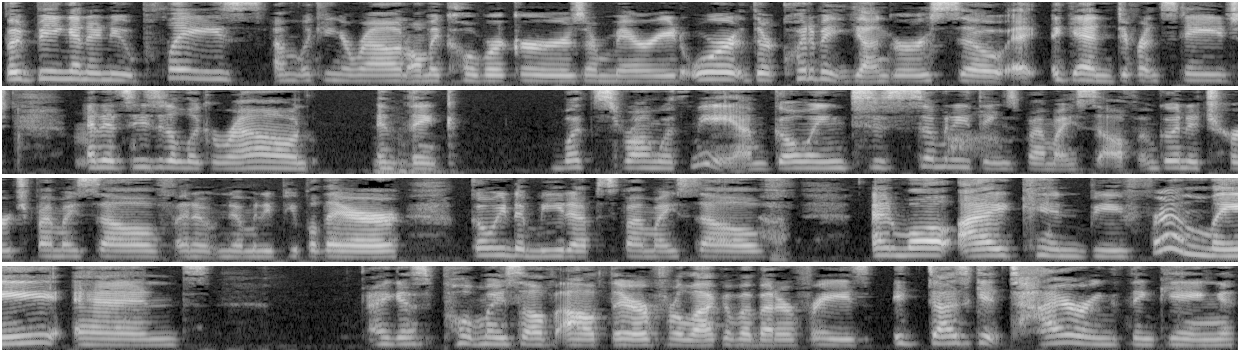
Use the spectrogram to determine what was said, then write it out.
But being in a new place, I'm looking around, all my coworkers are married or they're quite a bit younger. So again, different stage. And it's easy to look around and think, what's wrong with me? I'm going to so many things by myself. I'm going to church by myself. I don't know many people there, going to meetups by myself. And while I can be friendly and I guess put myself out there for lack of a better phrase, it does get tiring thinking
